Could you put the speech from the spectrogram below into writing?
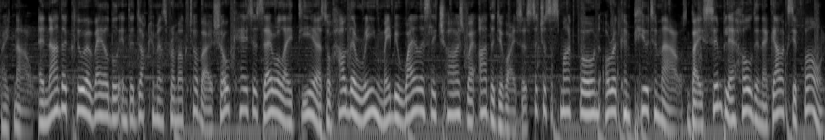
right now. Another clue available in the documents from October showcases several ideas of how the ring may be wirelessly charged by other devices such as a smartphone or a computer computer mouse by simply holding a Galaxy phone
